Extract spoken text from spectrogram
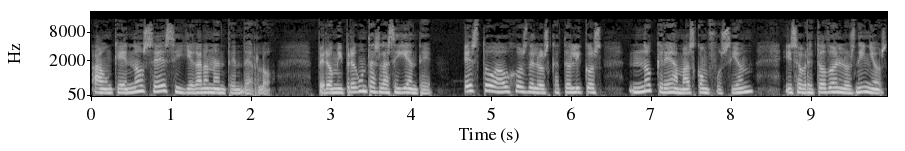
aunque no sé si llegaron a entenderlo. Pero mi pregunta es la siguiente. ¿Esto a ojos de los católicos no crea más confusión? Y sobre todo en los niños,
